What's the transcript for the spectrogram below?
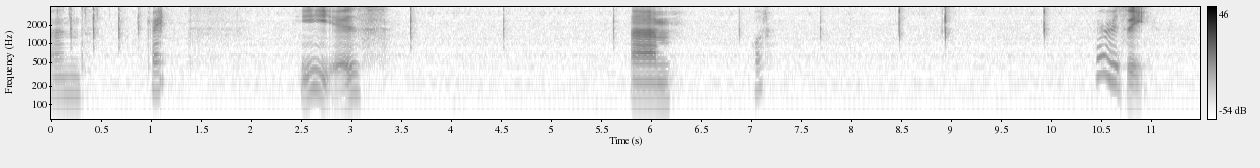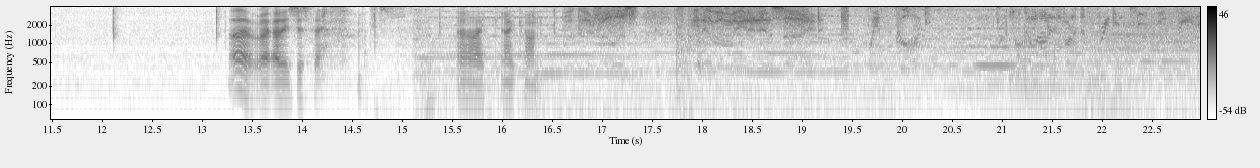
and okay. He is um what? Where is he? Oh right, oh he's just this. oh I I can't We're good. We'll come out in front of the freaking GCPD.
